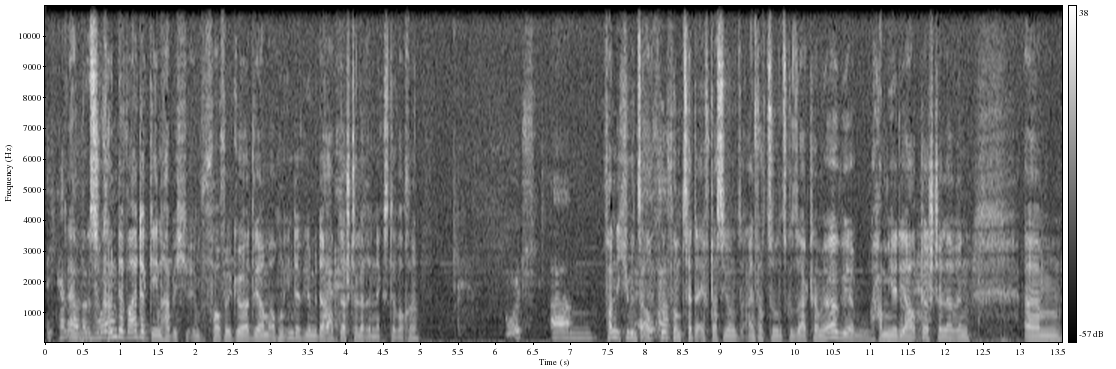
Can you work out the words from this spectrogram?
Ich kann also ähm, es könnte weitergehen, habe ich im Vorfeld gehört. Wir haben auch ein Interview mit der. Hauptdarstellerin nächste Woche. Gut. Ähm, Fand ich übrigens auch cool halt vom ZDF, dass sie uns einfach zu uns gesagt haben, ja, wir haben hier die Hauptdarstellerin. Ähm,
